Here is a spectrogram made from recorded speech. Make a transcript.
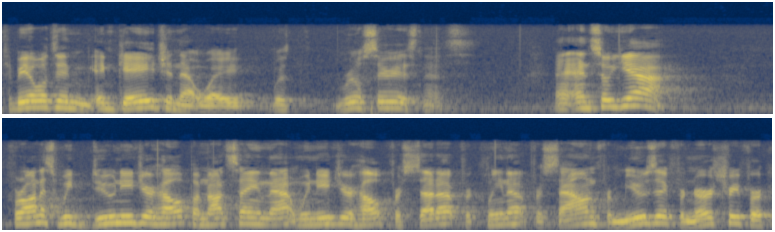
to be able to engage in that way with real seriousness. and, and so, yeah, for honest, we do need your help. I'm not saying that. We need your help for setup, for cleanup, for sound, for music, for nursery, for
